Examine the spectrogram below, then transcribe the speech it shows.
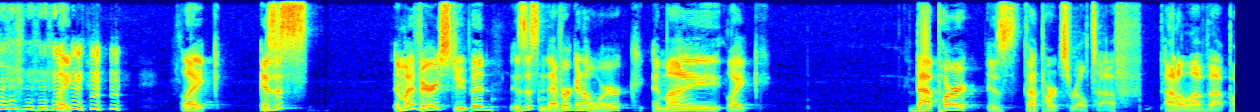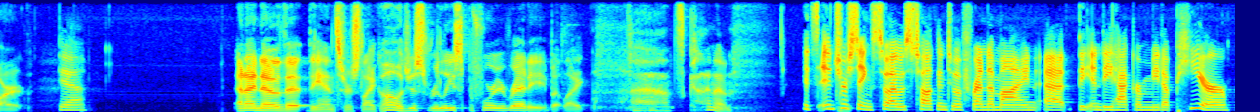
like, like is this? Am I very stupid? Is this never gonna work? Am I like? That part is that part's real tough. I don't love that part. yeah. And I know that the answer is like, oh, just release before you're ready. But like, ah, it's kind of It's interesting. So I was talking to a friend of mine at the Indie Hacker meetup here,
